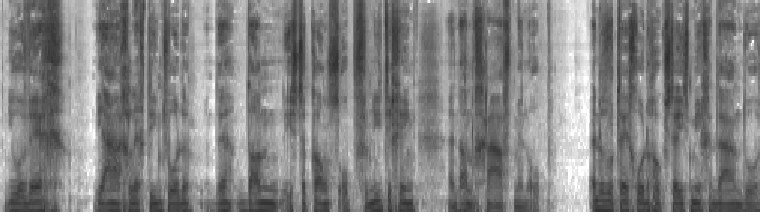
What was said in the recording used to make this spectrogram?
nieuwe weg die aangelegd dient worden. De- dan is de kans op vernietiging en dan graaft men op. En dat wordt tegenwoordig ook steeds meer gedaan door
